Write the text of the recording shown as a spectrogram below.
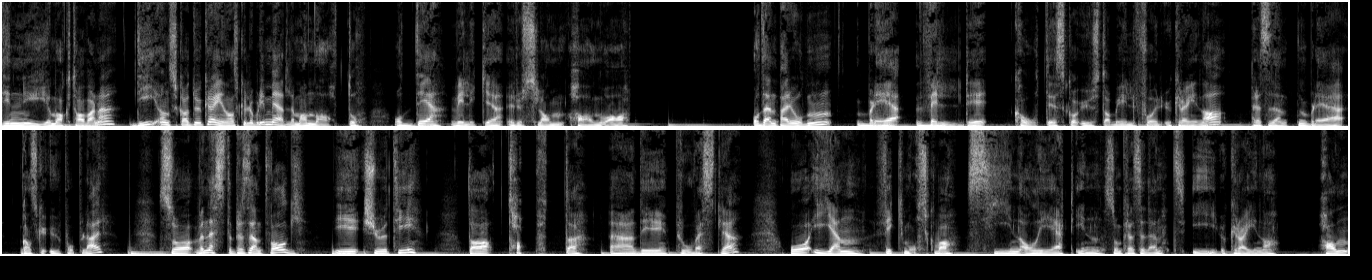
de nye makthaverne de ønska at Ukraina skulle bli medlem av Nato, og det ville ikke Russland ha noe av. Og den perioden ble veldig kaotisk og ustabil for Ukraina. Presidenten ble ganske upopulær. Så ved neste presidentvalg, i 2010, da tapte eh, de provestlige, og igjen fikk Moskva sin alliert inn som president i Ukraina. Han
